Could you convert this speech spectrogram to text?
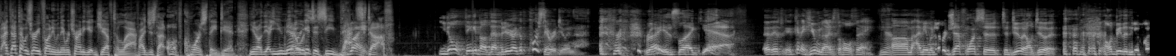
I thought that was very funny when they were trying to get Jeff to laugh. I just thought, oh, of course they did. You know, you never was, get to see that right. stuff. You don't think about that, but you're like, of course they were doing that, right? It's like, yeah, it, it, kind of humanized the whole thing. Yeah. Um, I mean, whenever Jeff wants to to do it, I'll do it. I'll be the new one.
